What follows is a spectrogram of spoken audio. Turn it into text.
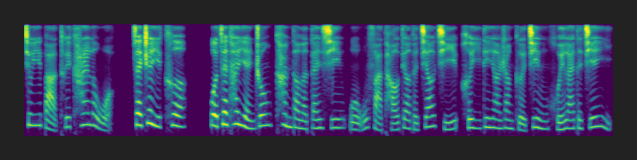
就一把推开了我。在这一刻，我在他眼中看到了担心我无法逃掉的焦急和一定要让葛静回来的坚毅，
